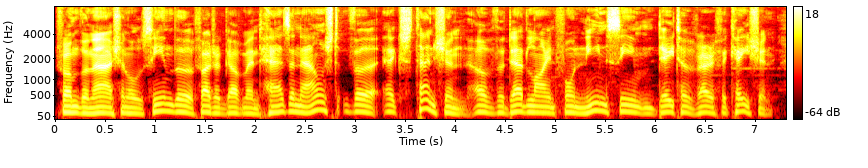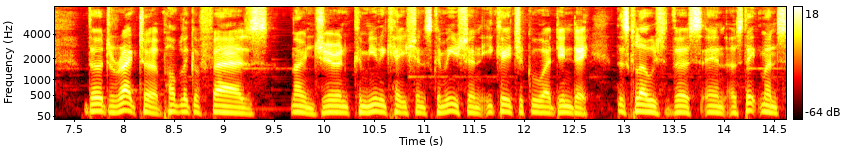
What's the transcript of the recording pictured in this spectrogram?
From the national scene, the federal government has announced the extension of the deadline for NINSIM data verification. The Director of Public Affairs Nigerian Communications Commission Ikechukwu Adinde disclosed this in a statement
